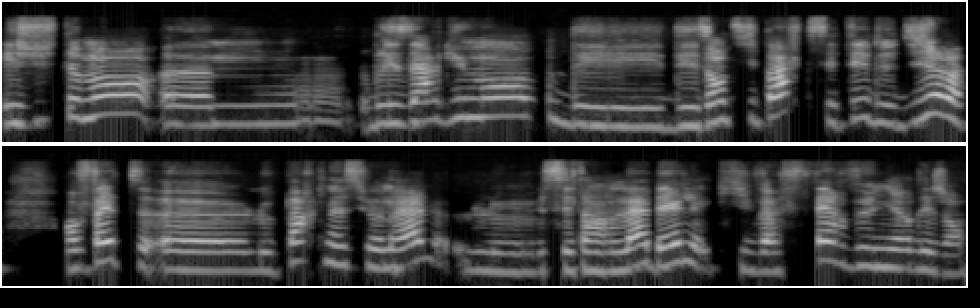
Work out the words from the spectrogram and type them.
Et justement, les arguments des, des anti-parcs, c'était de dire, en fait, le parc national, c'est un label qui va faire venir des gens.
